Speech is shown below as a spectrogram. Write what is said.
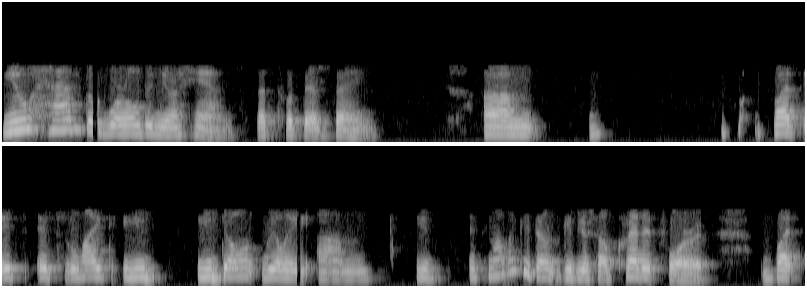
you have the world in your hands. That's what they're saying. Um, but it's it's like you you don't really um, you. It's not like you don't give yourself credit for it, but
